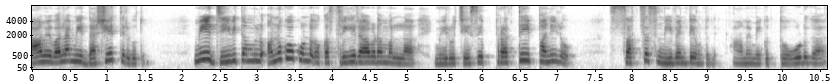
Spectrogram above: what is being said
ఆమె వల్ల మీ దశే తిరుగుతుంది. మీ జీవితంలో అనుకోకుండా ఒక స్త్రీ రావడం వల్ల మీరు చేసే ప్రతి పనిలో సక్సెస్ మీ వెంటే ఉంటుంది. ఆమె మీకు తోడుగా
